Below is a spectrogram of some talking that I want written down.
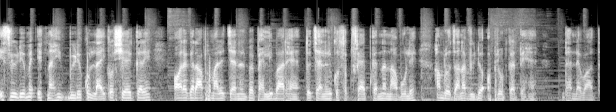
इस वीडियो में इतना ही। वीडियो को लाइक और शेयर करें। और अगर आप हमारे चैनल पर पहली बार हैं तो चैनल को सब्सक्राइब करना ना भूलें। हम रोज़ाना वीडियो अपलोड करते हैं। धन्यवाद।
